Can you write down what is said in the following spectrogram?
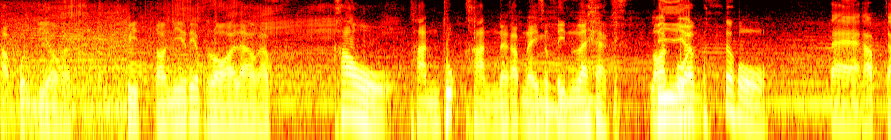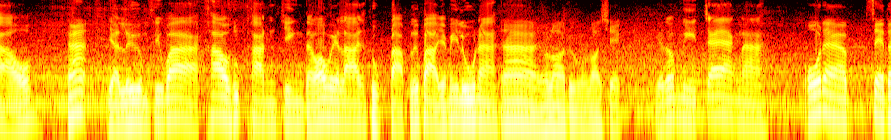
ขับคนเดียวครับ ปิดตอนนี้เรียบร้อยแล้วครับ เข้าทันทุกคันนะครับในอืมสตินแรกรอดดีพ้นครับโอ้โหแต่ครับเก๋านะอย่าลืมสิว่าเข้าทุกคันจริง แต่ว่าเวลาจะถูกปรับหรือเปล่ายังไม่รู้นะอ่าเดี๋ยวรอดูรอเช็ค เดี๋ยวต้องมีแจ้งนะ โอ้แต่เศรษฐ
